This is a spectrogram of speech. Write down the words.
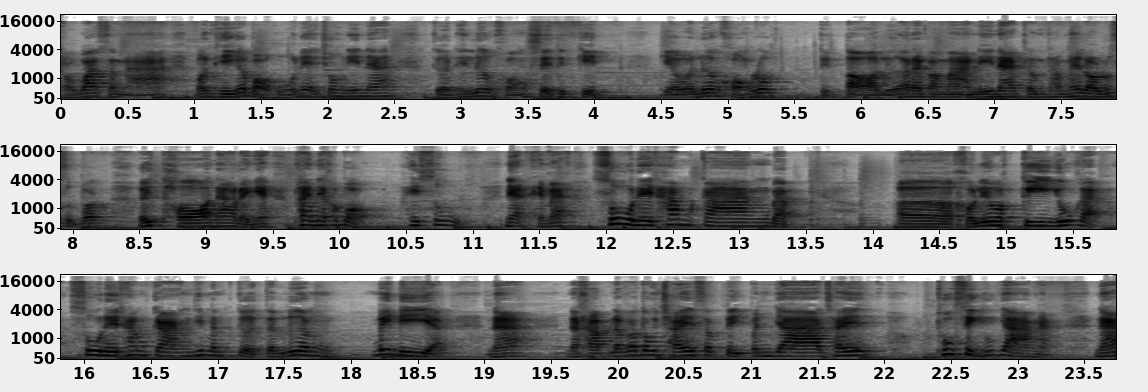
กับวาสนา บางทีก็บอกโหเนี่ยช่วงนี้นะเกิดในเรื่องของเศรษฐกิจ เกี่ยวกับเรื่องของโรคติดต่อหรืออะไรประมาณนี้นะจนทำให้เรารู้สึกว่าเฮ้ยท้อนะอะไรเงี้ยไพ่เนี่ยเขาบอกให้สู้เนี่ยเห็นไหมสู้ในท่ามกลางแบบ เออเขาเรียกว่ากียุคอะสู้ในท่ามกลางที่มันเกิดแต่เรื่องไม่ดีอะนะนะครับ แล้วก็ต้องใช้สติปัญญาใช้ทุกสิ่งทุกอย่างอะนะ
